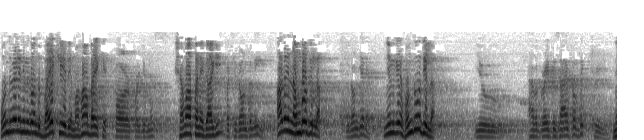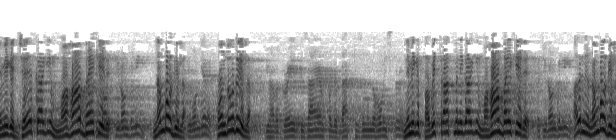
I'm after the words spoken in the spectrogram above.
ಒಂದು ವೇಳೆ ನಿಮಗೆ ಒಂದು ಬಯಕೆ ಇದೆ ಮಹಾ ಬಯಕೆ ಫಾರ್ ಫಾರ್ ಗಿವ್ ಮಿಸ್ ಕ್ಷಮಾಪಣೆಗಾಗಿ ಬಟ್ ಯು ಡೋಂಟ್ ಬಿಲೀವ್ ಆದರೆ ನಂಬೋದಿಲ್ಲ. ಯು ಡೋಂಟ್ ಗೆಟ್ ನಿಮಗೆ ಹೊಂದುವುದಿಲ್ಲ. You have a great desire for victory. ನಿಮಗೆ ಜಯಕ್ಕಾಗಿ ಮಹಾ ಬಯಕೆ You ಇದೆ don't, you don't believe. ನಂಬೋದಿಲ್ಲ You won't get it. ಹೊಂದುವುದೂ ಇಲ್ಲ You have a great desire for the baptism in the Holy Spirit, ನಿಮಗೆ ಪವಿತ್ರಾತ್ಮನಿಗಾಗಿ ಮಹಾ ಬಯಕೆ ಇದೆ but you don't believe. ಆದರೆ ನೀವು ನಂಬೋದಿಲ್ಲ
